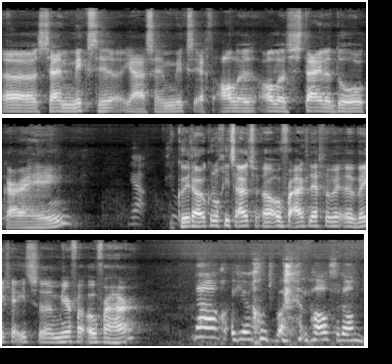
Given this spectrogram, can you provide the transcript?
Uh, zij, mixt, ja, zij mixt echt alle, alle stijlen door elkaar heen. Ja, Kun je daar ook nog iets uit, uh, over uitleggen? Weet jij iets uh, meer van, over haar? Nou, ja, goed, behalve dan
